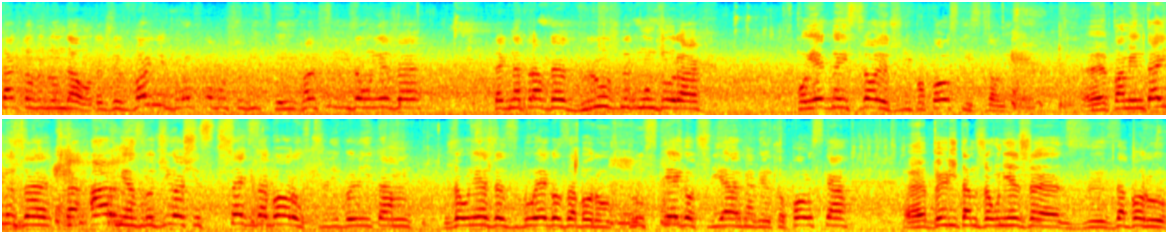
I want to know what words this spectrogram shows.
tak to wyglądało. Także w wojnie polsko-bolszewickiej walczyli żołnierze tak naprawdę w różnych mundurach, po jednej stronie, czyli po polskiej stronie. E, Pamiętajmy, że ta armia zrodziła się z trzech zaborów, czyli byli tam żołnierze z byłego zaboru pruskiego, czyli Armia Wielkopolska, e, byli tam żołnierze z zaboru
